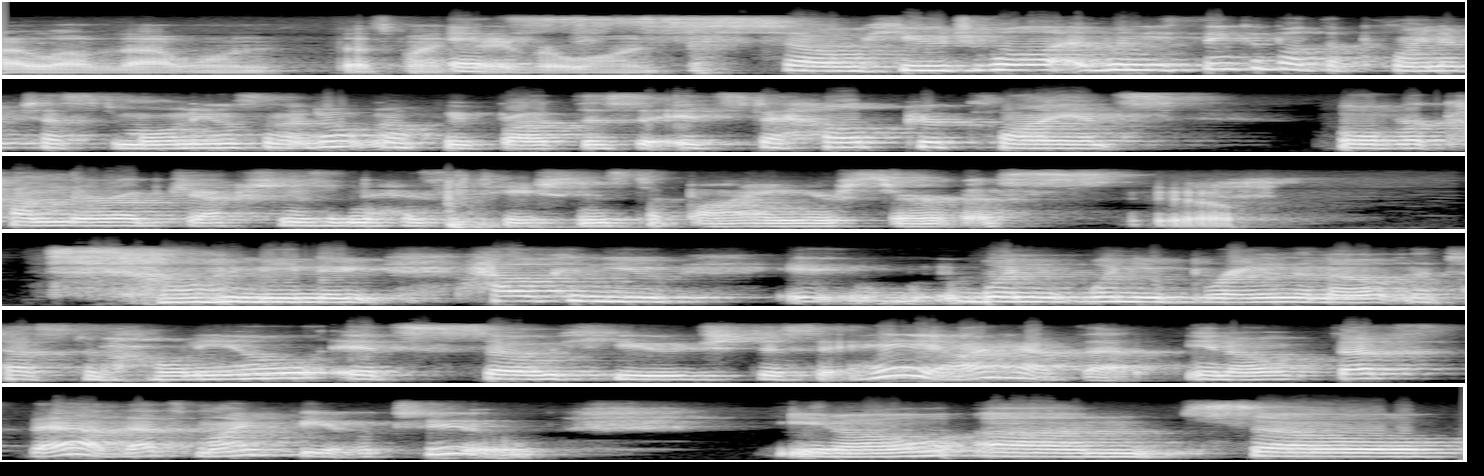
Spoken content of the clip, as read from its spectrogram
I love that one. That's my it's favorite one. So huge. Well, when you think about the point of testimonials, and I don't know if we brought this, it's to help your clients overcome their objections and hesitations to buying your service. Yeah. So I mean, how can you it, when when you bring them out in the testimonial? It's so huge to say, "Hey, I have that." You know, that's that. That's my fear too. You know, um, so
